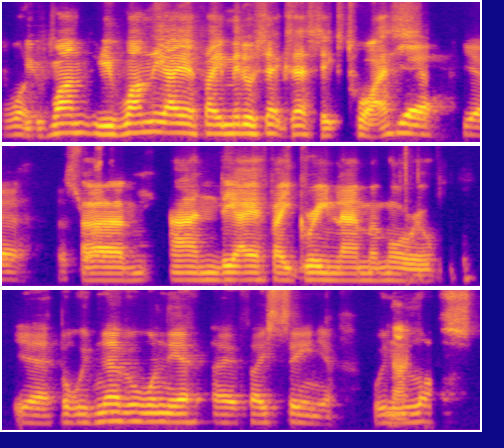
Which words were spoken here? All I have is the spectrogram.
one. You've won. You've won the AFA Middlesex Essex twice. Yeah, yeah, that's right. Um, and the AFA Greenland Memorial. yeah, but we've never won the AFA Senior. We No. lost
